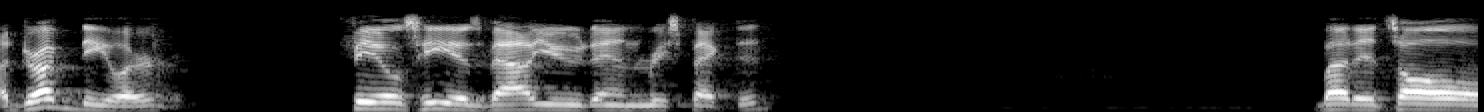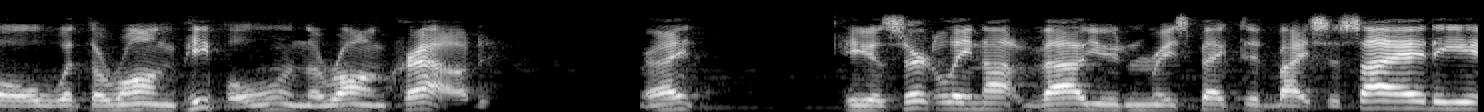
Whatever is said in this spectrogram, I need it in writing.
A drug dealer feels he is valued and respected, but it's all with the wrong people and the wrong crowd, right? He is certainly not valued and respected by society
